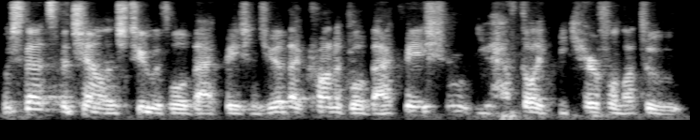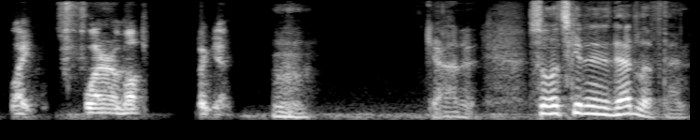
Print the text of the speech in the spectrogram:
which that's the challenge too with low back patients. You have that chronic low back patient, you have to like be careful not to like flare them up again. Mm. Got it. So let's get into deadlift then.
